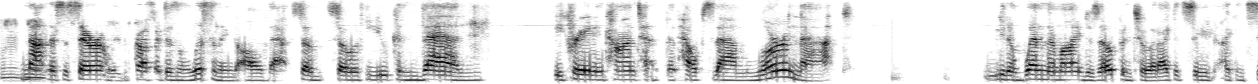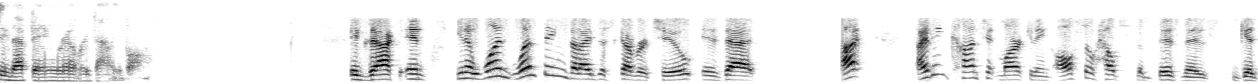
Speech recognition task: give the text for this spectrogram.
mm-hmm. not necessarily the prospect isn't listening to all of that so so if you can then be creating content that helps them learn that you know when their mind is open to it i could see i can see that being really valuable. Exactly and you know one one thing that i discovered too is that i i think content marketing also helps the business get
